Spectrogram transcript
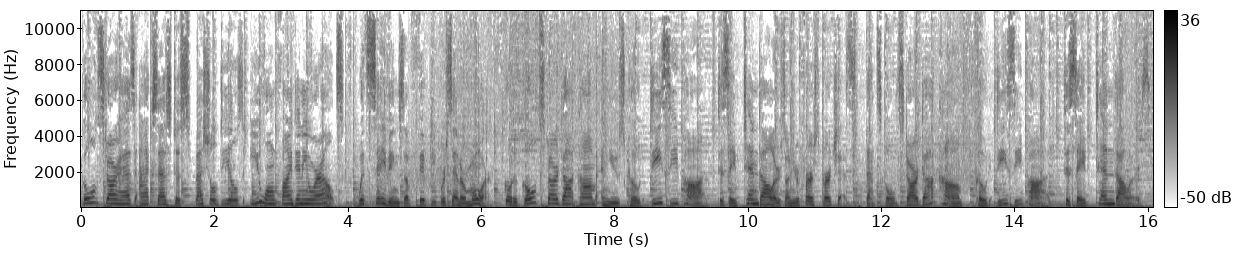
Gold Star has access to special deals you won't find anywhere else with savings of 50% or more. Go to goldstar.com and use code DCPOD to save $10 on your first purchase. That's goldstar.com, code DCPOD to save $10.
